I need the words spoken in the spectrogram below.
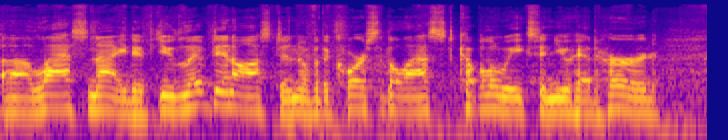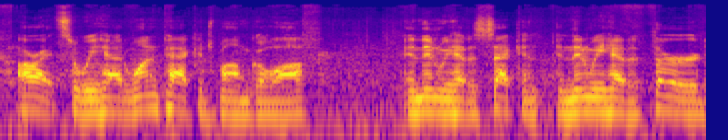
uh, last night, if you lived in Austin over the course of the last couple of weeks, and you had heard, all right, so we had one package bomb go off. and then we had a second, and then we had a third.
